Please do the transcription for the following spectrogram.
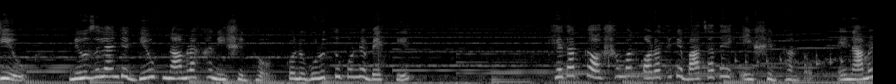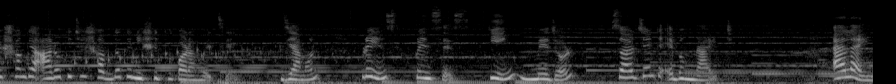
ডিউক নিউজিল্যান্ডে ডিউক নাম রাখা নিষিদ্ধ। কোনো গুরুত্বপূর্ণ ব্যক্তির খেতাবকে অসম্মান করা থেকে বাঁচাতে এই সিদ্ধান্ত। এই নামের সঙ্গে আরও কিছু শব্দকে নিষিদ্ধ করা হয়েছে, যেমন prince, princess, king, major, sergeant এবং নাইট। অ্যালাইন,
